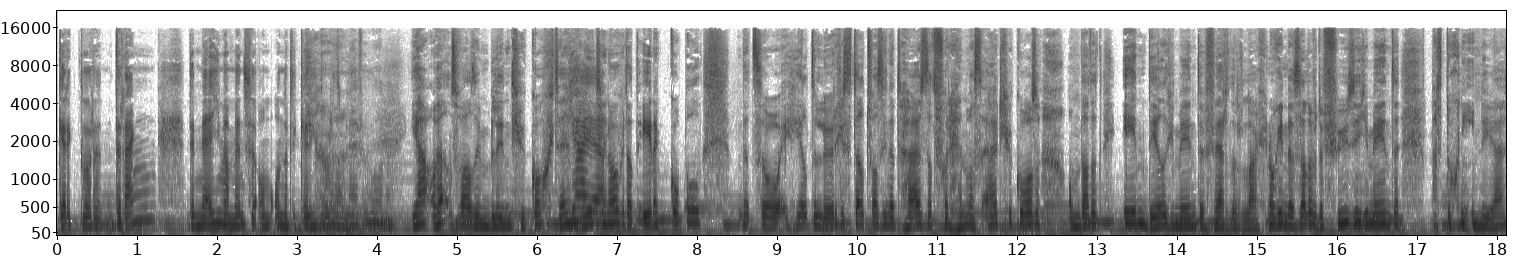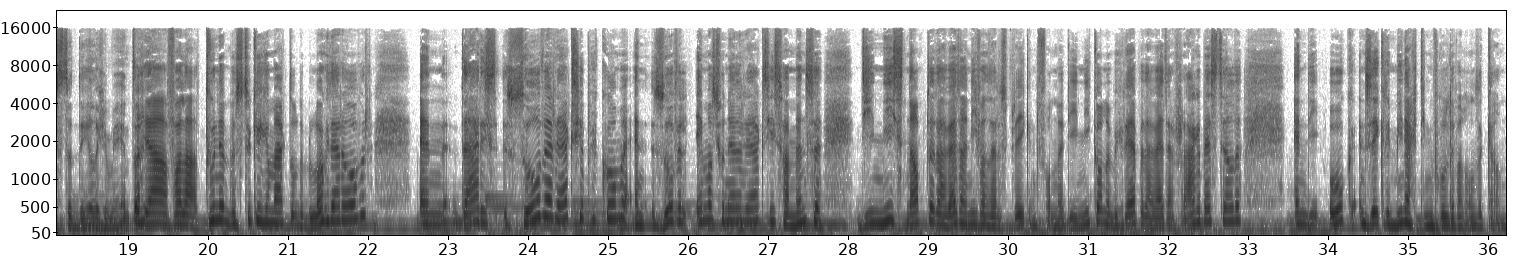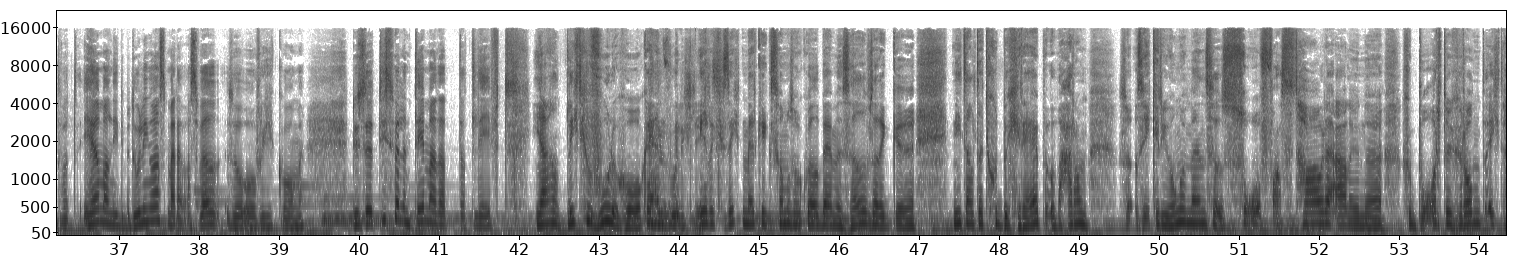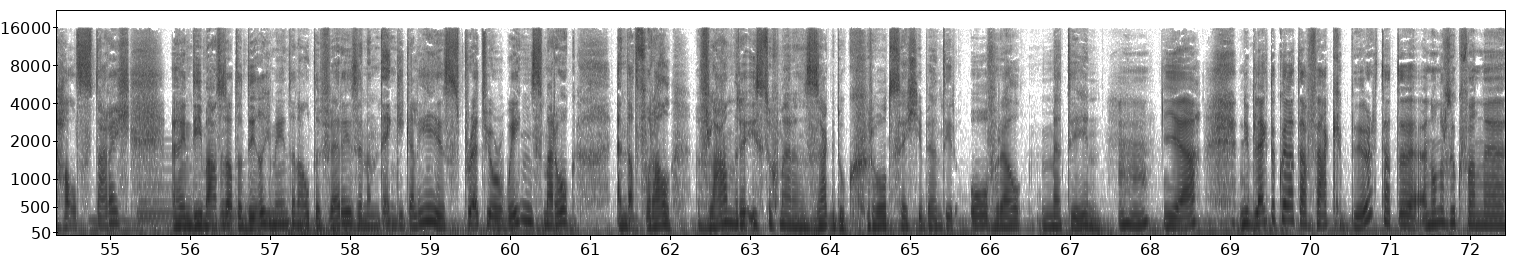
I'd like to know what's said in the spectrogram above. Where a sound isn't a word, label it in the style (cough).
De neiging van mensen om onder de kerktoren te blijven wonen. Ja, wel zoals in Blind gekocht. Hè. Ja, Weet ja. je nog, dat ene koppel dat zo heel teleurgesteld was in het huis dat voor hen was uitgekozen, omdat het één deelgemeente verder lag. Nog in dezelfde fusiegemeente, maar toch niet in de juiste deelgemeente. Ja, voilà. Toen hebben we een stukje gemaakt op de blog daarover. En daar is zoveel reactie op gekomen en zoveel emotionele reacties van mensen die niet snapten dat wij dat niet vanzelfsprekend vonden. Die niet konden begrijpen dat wij daar vragen bij stelden. En die ook een zekere minachting voelden van onze kant. Wat helemaal niet de bedoeling was, maar dat was wel zo overgekomen. Dus het is wel een thema dat, dat leeft. Ja, het ligt gevoelig ook. Hè. En gevoelig ligt. eerlijk gezegd merk ik soms ook wel bij mezelf dat ik eh, niet altijd goed begrijp waarom zo, zeker jonge mensen zo vasthouden aan hun eh, geboortegrond, echt halstarrig. Eh, in die mate dat de deelgemeente al te ver is. En dan denk ik, allee, spread your wings. Maar ook, en dat vooral, Vlaanderen is toch maar een zakdoek groot, zeg. Je bent hier overal meteen. Mhm, ja, nu blijkt ook wel dat dat vaak gebeurt. Dat eh, een onderzoek van eh,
